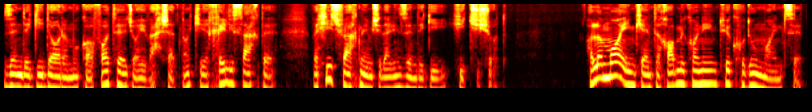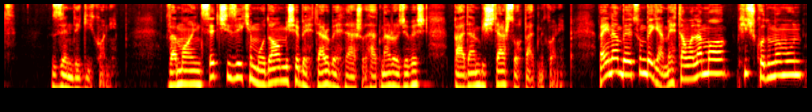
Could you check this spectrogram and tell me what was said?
زندگی داره مکافات جای وحشتناکی خیلی سخته و هیچ وقت نمیشه در این زندگی هیچی شد. حالا ما این که انتخاب می‌کنیم توی کدوم مایندست زندگی کنیم؟ و مایندست چیزی که مدام میشه بهتر و بهتر شد. حتما راجبش بعدا بیشتر صحبت می‌کنیم. و اینم بهتون بگم احتمالا ما هیچ کدوممون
